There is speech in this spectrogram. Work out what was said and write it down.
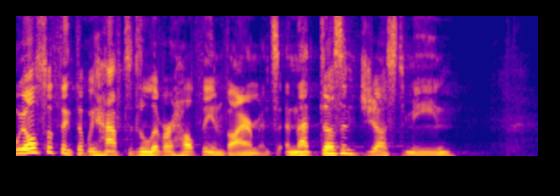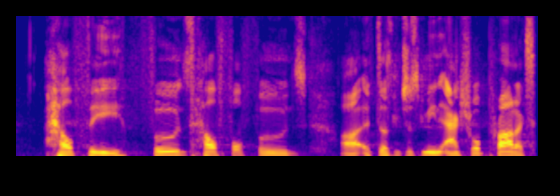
We also think that we have to deliver healthy environments, and that doesn't just mean healthy foods, healthful foods. Uh, it doesn't just mean actual products,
